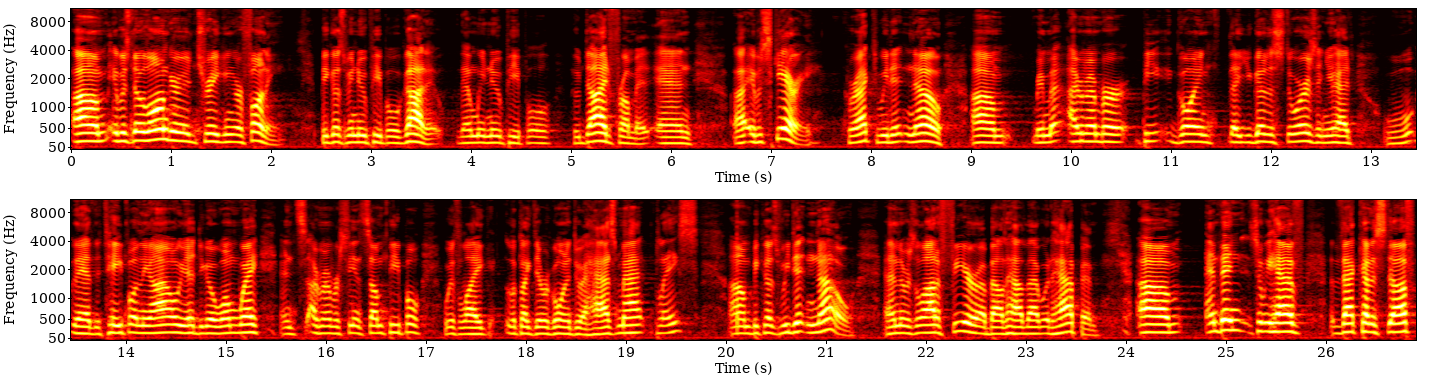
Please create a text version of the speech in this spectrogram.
um, it was no longer intriguing or funny because we knew people who got it. Then we knew people who died from it, and uh, it was scary. Correct? We didn't know. Um, I remember going, you go to the stores and you had, they had the tape on the aisle, you had to go one way. And I remember seeing some people with like, looked like they were going into a hazmat place um, because we didn't know. And there was a lot of fear about how that would happen. Um, and then, so we have that kind of stuff.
